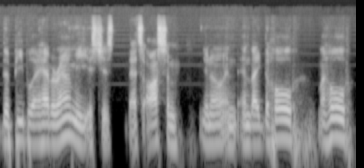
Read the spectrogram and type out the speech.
the people I have around me is just that's awesome, you know. And and like the whole my whole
